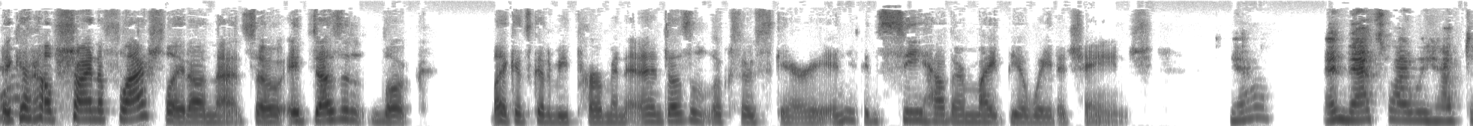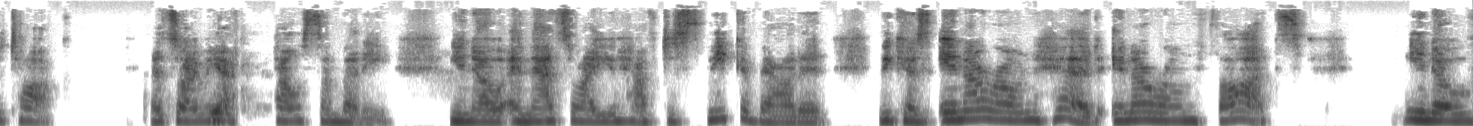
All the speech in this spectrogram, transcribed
they can help shine a flashlight on that. So it doesn't look like it's going to be permanent and it doesn't look so scary and you can see how there might be a way to change. Yeah. And that's why we have to talk. That's why we Yeah. have to tell somebody you know and that's why you have to speak about it because in our own head in our own thoughts you know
